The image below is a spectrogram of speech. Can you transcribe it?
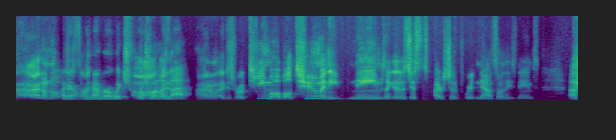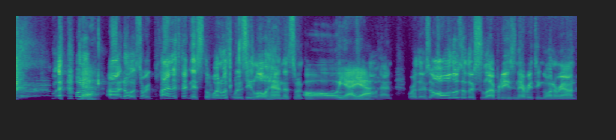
I don't know. I don't remember which which one was I, that. I don't. I just wrote T-Mobile. Too many names. Like it was just. I should have written down some of these names. Uh, oh yeah. no, uh, no, sorry. Planet Fitness, the one with Lindsay Lohan. That's what. I'm oh yeah, yeah. Lohan, where there's all those other celebrities and everything going around.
